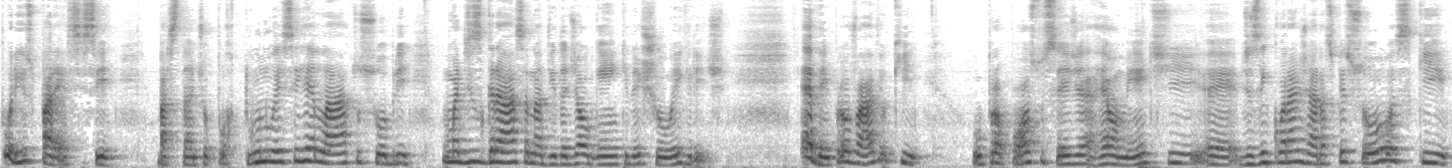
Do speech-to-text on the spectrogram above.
Por isso parece ser bastante oportuno esse relato sobre uma desgraça na vida de alguém que deixou a igreja. É bem provável que o propósito seja realmente é, desencorajar as pessoas que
